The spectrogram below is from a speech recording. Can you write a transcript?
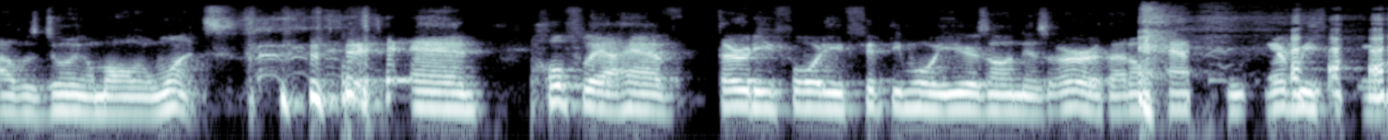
I was doing them all at once. and hopefully I have 30, 40, 50 more years on this earth. I don't have to do everything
